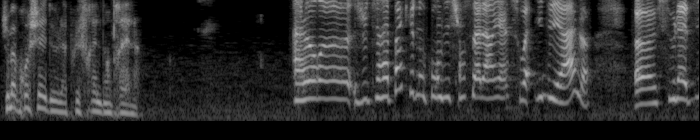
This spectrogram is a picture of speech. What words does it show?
Je m'approchais de la plus frêle d'entre elles. Alors, euh, je dirais pas que nos conditions salariales soient idéales. Euh, cela dit,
